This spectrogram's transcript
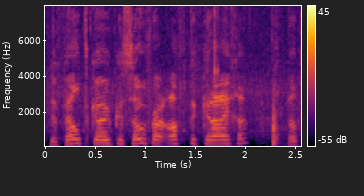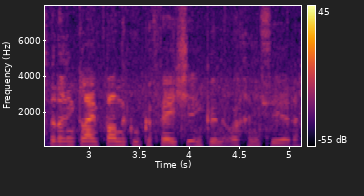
de veldkeuken zo ver af te krijgen dat we er een klein pannenkoekenfeestje in kunnen organiseren.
